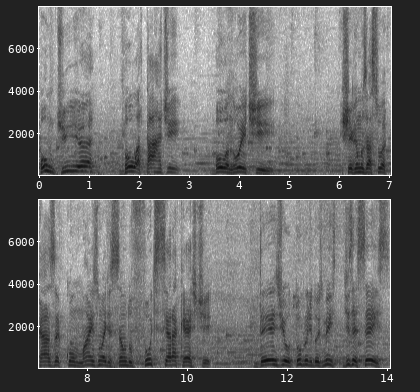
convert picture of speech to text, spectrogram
Bom dia, boa tarde, boa noite. Chegamos à sua casa com mais uma edição do Fute Cearacast. Desde outubro de 2016,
